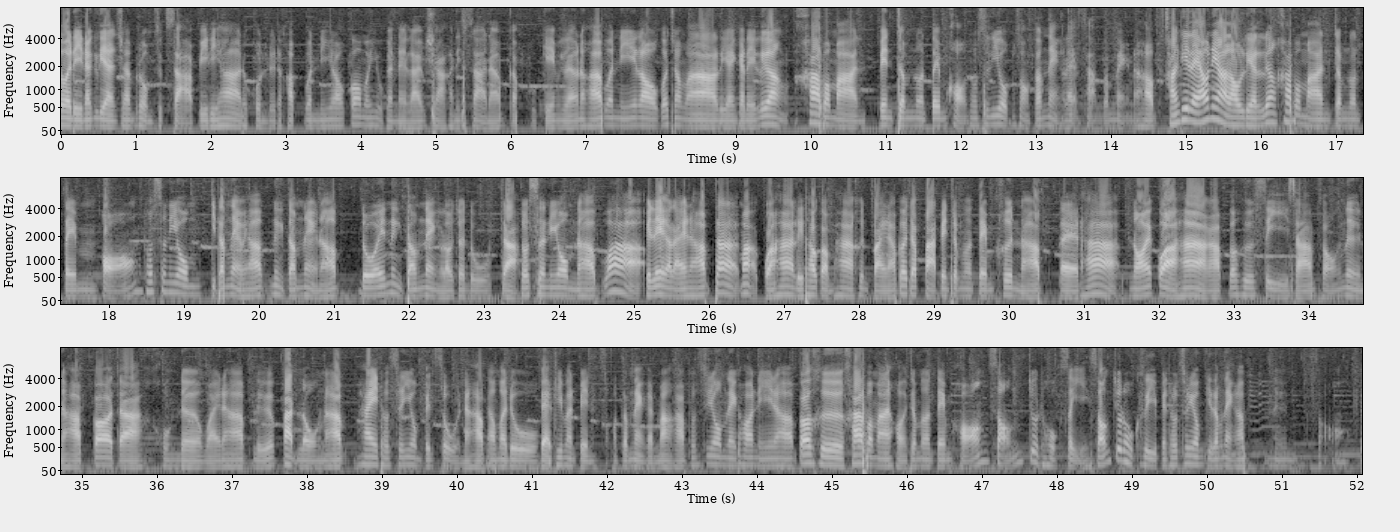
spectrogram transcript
สวัสดีนักเรียนชั้นประถมศึกษาปีที่ 5 ทุกคนด้วยนะครับ วันนี้เราก็มาอยู่กันในไลฟ์ชาคณิตศาสตร์นะครับกับครูเกมอีกแล้วนะครับ วันนี้เราก็จะมาเรียนกันในเรื่องค่าประมาณ เป็นจำนวนเต็มของทศนิยม 2ตำแหน่งและ 3ตำแหน่งนะครับ ครั้งที่แล้วเนี่ยเราเรียนเรื่องค่าประมาณจำนวนเต็มของทศนิยมกี่ตำแหน่งครับ 1ตำแหน่งนะครับ โดย 1ตำแหน่งเราจะดูจากทศนิยมนะครับว่าเป็นเลขอะไรนะครับ ถ้ามากกว่า 5 หรือเท่ากับ 5 ขึ้นไปนะครับ ก็จะปัดเป็นจำนวนเต็มขึ้นนะครับ แต่ถ้าน้อยกว่า 5 ครับ ก็คือ 4 3 2 1 นะครับ ก็จะคงเดิมไว้นะครับ หรือปัดลงนะครับ ให้ทศนิยมเป็นศูนย์นะครับ เรามาดูแบบที่มันเป็น 2ตำแหน่งกันบ้างครับ ทศนิยมในข้อนี้นะครับ ก็คือค่าประมาณของจำนวนเต็มของ 2.64 2.64 เป็นทศนิยมกี่ตำแหน่งครับ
